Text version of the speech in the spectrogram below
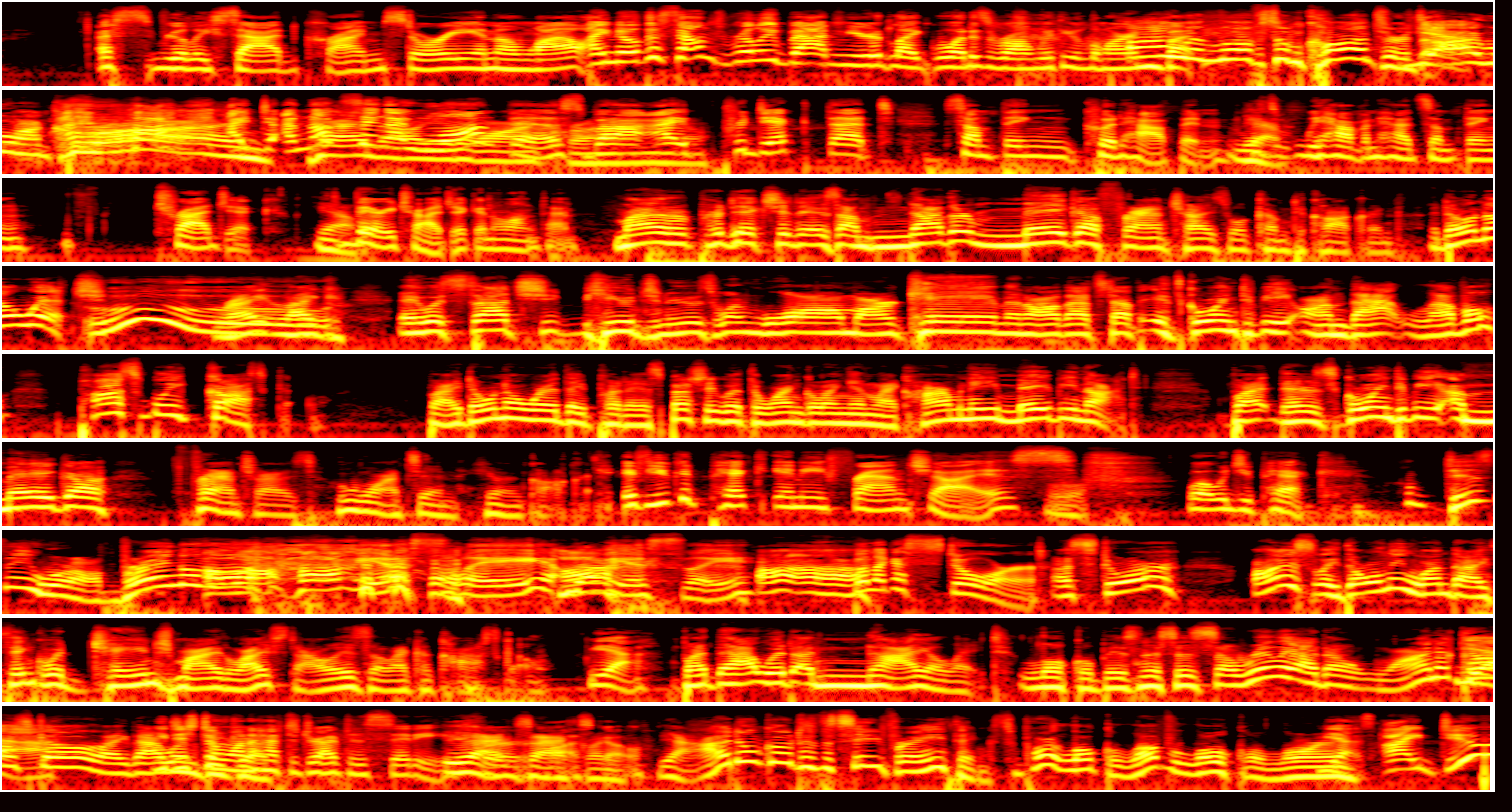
A really sad crime story in a while. I know this sounds really bad, and you're like, "What is wrong with you, Lauren?" I but would love some concerts. Yeah. I want crime. I, am not saying I want, want this, but crime, I, I predict that something could happen. Yeah. we haven't had something tragic, Yeah. very tragic in a long time. My other prediction is another mega franchise will come to Cochrane. I don't know which. Ooh, Right? Like, it was such huge news when Walmart came and all that stuff. It's going to be on that level, possibly Costco. But I don't know where they put it, especially with the one going in like Harmony. Maybe not. But there's going to be a mega franchise who wants in here in Cochrane. if you could pick any franchise, what would you pick? Disney World, bring them oh, Well, on. obviously, obviously, Uh-uh. but like a store. A store? Honestly, the only one that I think would change my lifestyle is uh, like a Costco. Yeah, But that would annihilate local businesses. So really, I don't want a yeah. Costco. Like that. You just wouldn't don't be want to good. have to drive to the city. Yeah, for exactly. Costco. Yeah, I don't go to the city for anything. Support local, love local, Lauren. Yes, I do.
